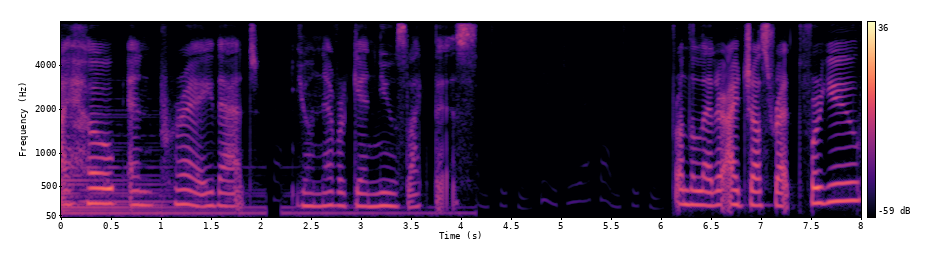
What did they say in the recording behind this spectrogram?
I hope and pray that you'll never get news like this. From the letter I just read for you,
